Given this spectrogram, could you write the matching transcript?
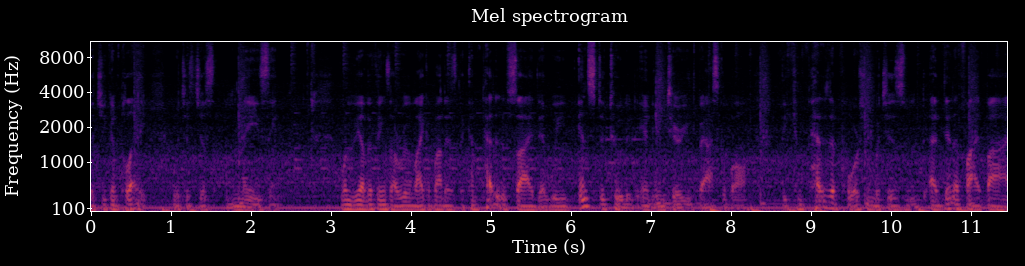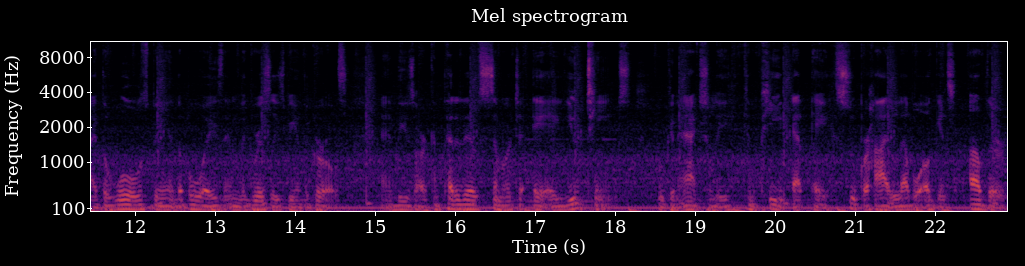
that you can play, which is just amazing. One of the other things I really like about it is the competitive side that we instituted in interior basketball. The competitive portion, which is identified by the Wolves being the boys and the Grizzlies being the girls. And these are competitive, similar to AAU teams who can actually compete at a super high level against other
